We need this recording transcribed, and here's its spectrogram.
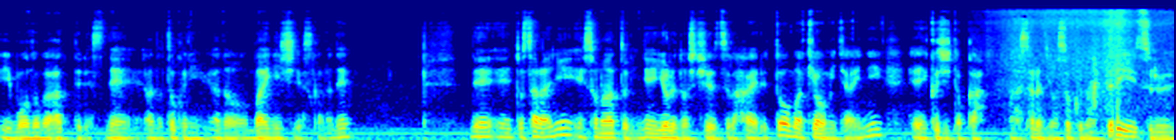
いものがあってですねあの特にあの毎日ですからね。で、えーと、さらにその後にね夜の手術が入ると、まあ、今日みたいに、えー、9時とか、まあ、さらに遅くなったりする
